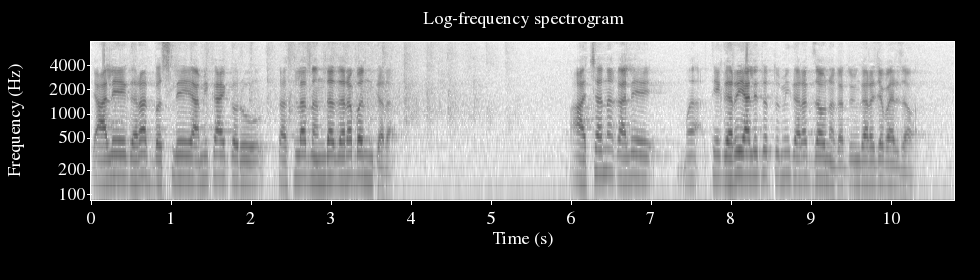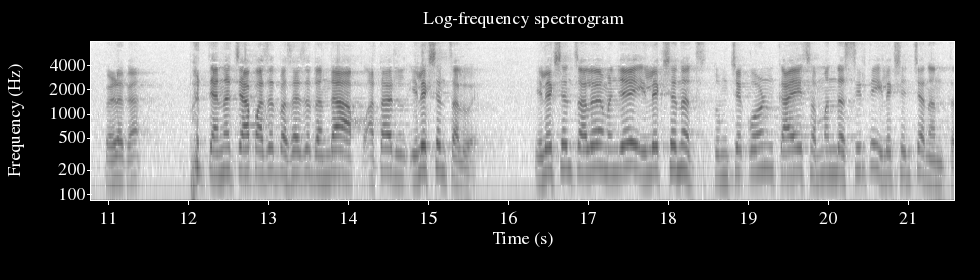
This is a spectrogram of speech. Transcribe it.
ते आले घरात बसले आम्ही काय करू? तसला धंदा जरा बंद करा. अचानक आले मग ते घरी आले तर तुम्ही घरात जाऊ नका तुम्ही घराच्या बाहेर जावा. कळलं का? पण त्यांना चहा पाजत बसायचा धंदा आप- आता इलेक्शन चालू आहे. इलेक्शन चालू आहे म्हणजे इलेक्शनच तुमचे कोण काय संबंध असतील ते इलेक्शनच्या नंतर.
